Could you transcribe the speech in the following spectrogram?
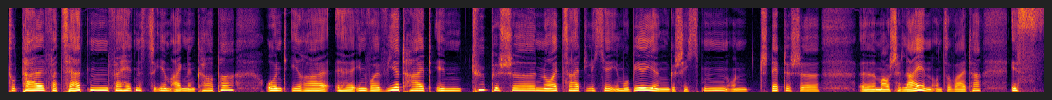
total verzerrten Verhältnis zu ihrem eigenen Körper und ihrer äh, Involviertheit in typische neuzeitliche Immobiliengeschichten und städtische äh, Mauscheleien und so weiter, ist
